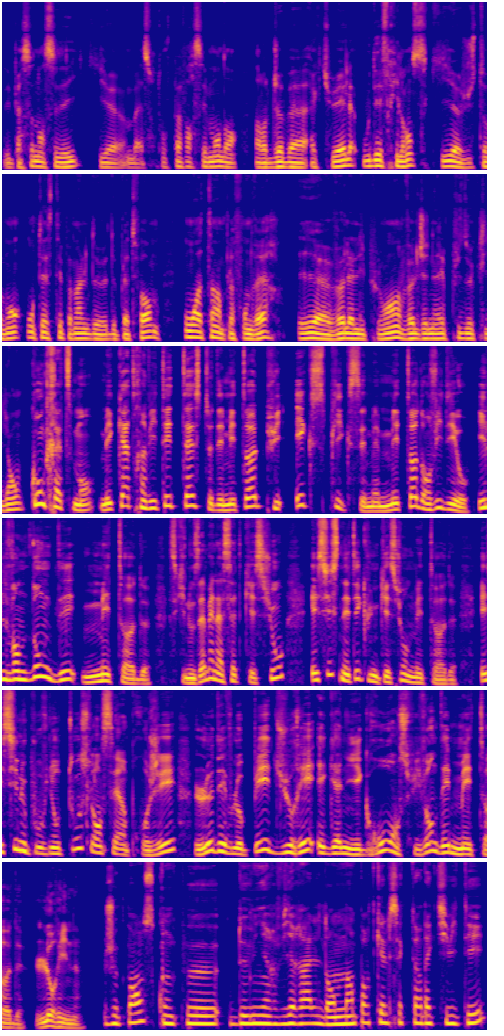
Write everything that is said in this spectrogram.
des, personnes en CDI qui ne euh, bah, se retrouvent pas forcément dans, dans, leur job euh, actuel ou des freelances qui justement ont testé pas mal de, de plateformes, ont atteint un plafond de verre et veulent aller plus loin, veulent générer plus de clients. Concrètement, mes quatre invités testent des méthodes puis expliquent ces mêmes méthodes en vidéo. Ils vendent donc des méthodes. Ce qui nous amène à cette question, et si ce n'était qu'une question de méthode? Et si nous pouvions tous lancer un projet, le développer, durer et gagner gros en suivant des méthodes? Laurine je pense qu'on peut devenir viral dans n'importe quel secteur d'activité.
